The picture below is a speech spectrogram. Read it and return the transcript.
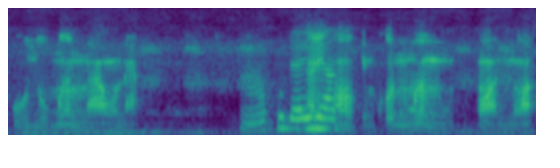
ผู้อยู่เมืองหนาวน่ะอ้าวผู้ใดไทยอยากเฮาเป็นคนเมืองร้อนเนาะ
